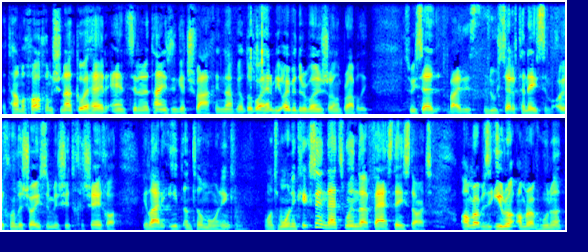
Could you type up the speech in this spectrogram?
A Talmud Chacham should not go ahead and sit in a Tainis and get shvach. He's not able to go ahead and be over the Rebbeinu Shalom properly. So he said by this new set of Tanaisim, Oichlin V'Shoisim Yishit Cheshecha. You're allowed to eat until morning. Once morning kicks in, that's when the fast day starts. Amr of Zira, Amr Huna,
